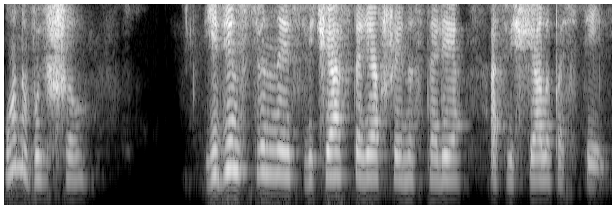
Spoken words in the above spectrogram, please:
Он вышел. Единственная свеча, стоявшая на столе, освещала постель.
